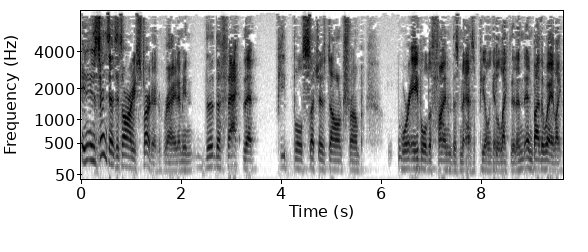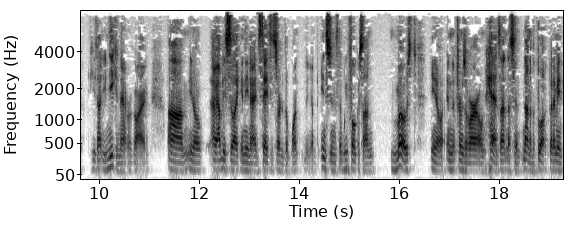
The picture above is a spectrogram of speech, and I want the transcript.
in, in a certain sense, it's already started, right? I mean, the the fact that people such as Donald Trump were able to find this mass appeal and get elected, and and by the way, like he's not unique in that regard. Um, you know, obviously, like in the United States, it's sort of the one you know, instance that we focus on most, you know, in terms of our own heads, not necessarily not in the book, but I mean,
